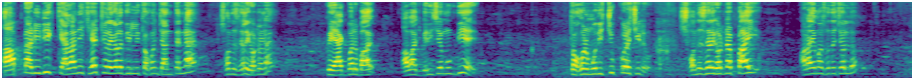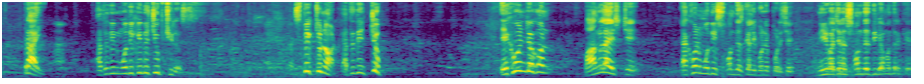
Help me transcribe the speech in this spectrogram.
আপনার ইডি কেলানি খেয়ে চলে গেল দিল্লি, তখন জানতেন না সন্দেশখালী ঘটনা? কই একবার আওয়াজ বেরিয়েছে মুখ দিয়ে। তখন মোদি চুপ করেছিল। সন্দেশখালী ঘটনা প্রায় আড়াই মাস হতে চলল। প্রায়। এতদিন মোদি কিন্তু চুপ ছিল। স্পিক টু নট, এতদিন চুপ। এখন যখন বাংলা এসছে, এখন মোদির সন্দেশকালী মনে পড়েছে। নির্বাচনের সন্দেশ দিবে আমাদেরকে।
